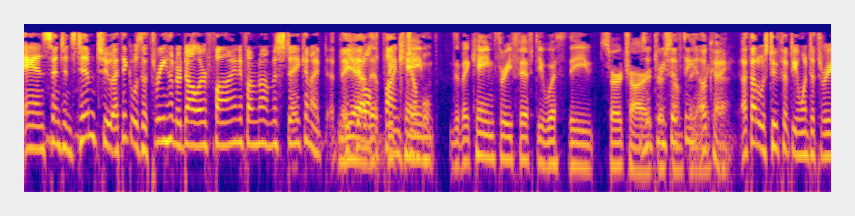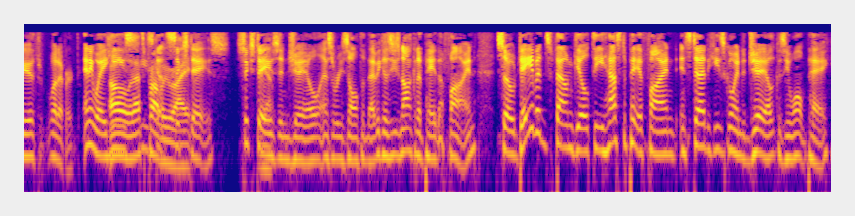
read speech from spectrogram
and sentenced him to, I think it was a $300 fine, if I'm not mistaken. I, they yeah, get all the fines became, jumbled. That became 350 with the surcharge. Is it 350? something like okay. I thought it was 250 and went to three or th- whatever. Anyway, oh, he's, Oh, that's he's probably got six right. days, six days in jail as a result of that because he's not going to pay the fine. So David's found guilty, has to pay a fine. Instead, he's going to jail because he won't pay.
